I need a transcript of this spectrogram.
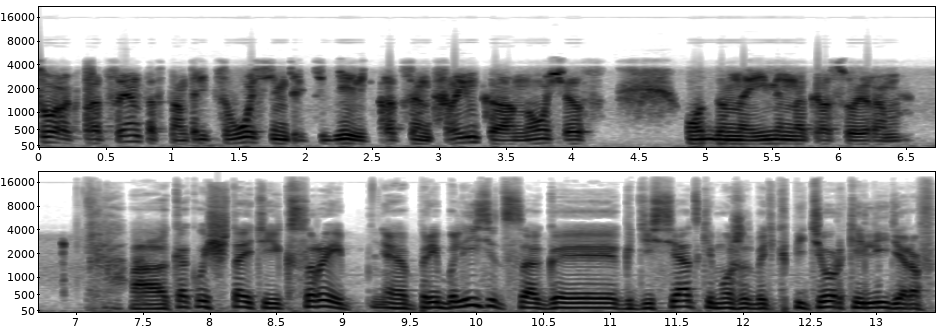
40%, там 38-39% рынка, оно сейчас отдано именно кроссоверам. А как вы считаете, X-Ray э, приблизится к, к десятке, может быть, к пятерке лидеров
